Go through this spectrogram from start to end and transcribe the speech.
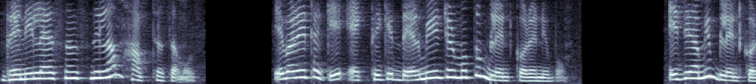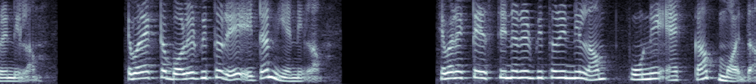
ভ্যানিলা এসেন্স নিলাম হাফ চা চামচ। এবার এটাকে এক থেকে দেড় মিনিটের মতো ব্লেন্ড করে নেব। এই যে আমি ব্লেন্ড করে নিলাম। এবার একটা বলের ভিতরে এটা নিয়ে নিলাম। এবার একটা স্টিনারের ভিতরে নিলাম পনে এক কাপ ময়দা।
